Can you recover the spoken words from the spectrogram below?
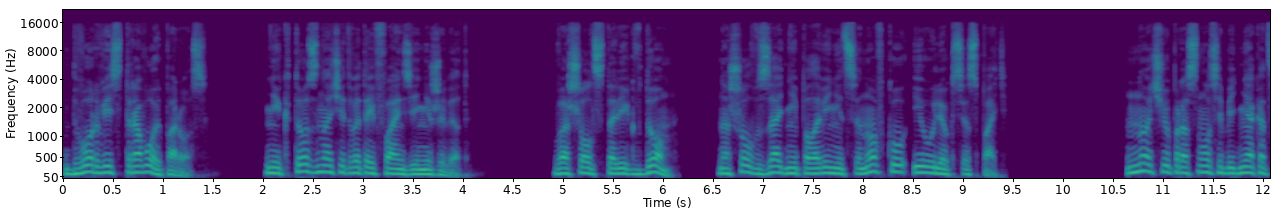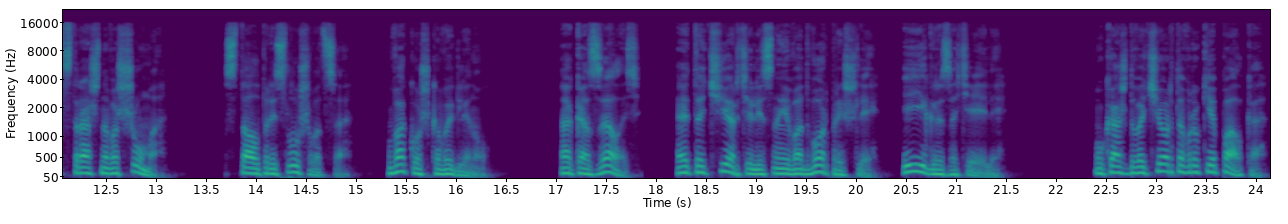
двор весь травой порос. Никто, значит, в этой фанзе не живет. Вошел старик в дом, нашел в задней половине циновку и улегся спать. Ночью проснулся бедняк от страшного шума. Стал прислушиваться, в окошко выглянул. Оказалось, это черти лесные во двор пришли и игры затеяли. У каждого черта в руке палка.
